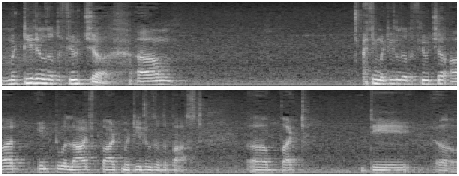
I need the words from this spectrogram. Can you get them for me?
Materials of the future. Um, I think materials of the future are, into a large part, materials of the past, uh, but they. Uh,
